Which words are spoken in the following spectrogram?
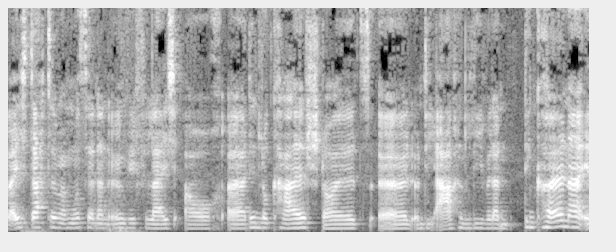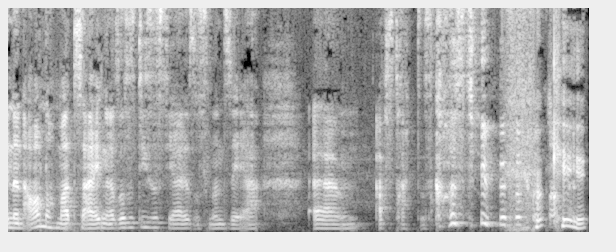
weil ich dachte, man muss ja dann irgendwie vielleicht auch äh, den Lokalstolz äh, und die Aachen-Liebe dann den KölnerInnen auch nochmal zeigen. Also es ist dieses Jahr ist es ein sehr ähm, abstraktes Kostüm. Okay.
